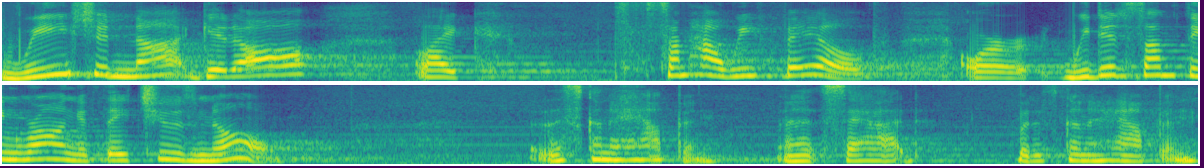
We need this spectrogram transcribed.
We should not get all like somehow we failed or we did something wrong if they choose no. It's going to happen, and it's sad, but it's going to happen.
